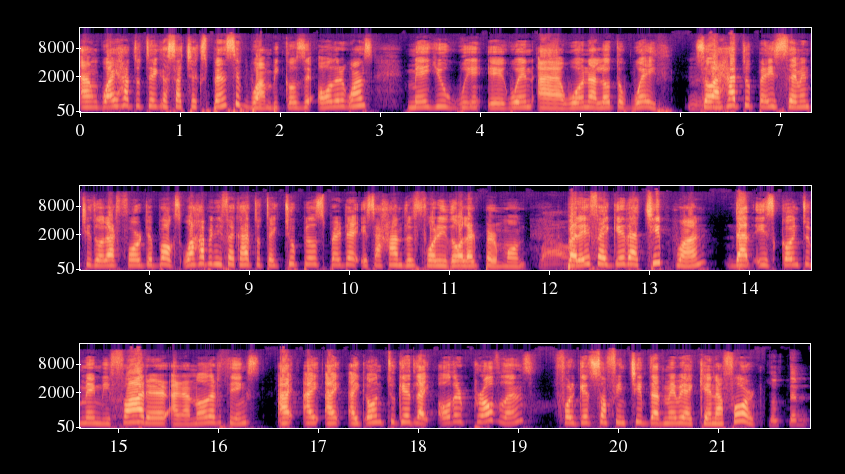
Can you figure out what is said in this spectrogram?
and why have to take a such expensive one because the other ones made you win, uh, win uh, won a lot of weight so I had to pay $70 for the box. What happens if I had to take two pills per day? It's $140 per month. Wow. But if I get a cheap one that is going to make me fatter and another things, I, I, I, I going to get like other problems for get something cheap that maybe I can afford. Look, the,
